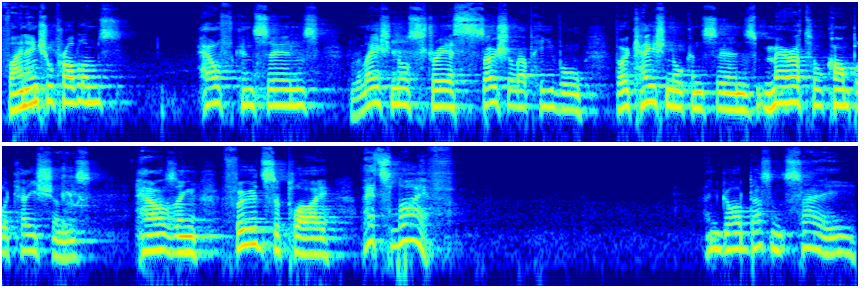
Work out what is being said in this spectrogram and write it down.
Financial problems, health concerns, relational stress, social upheaval, vocational concerns, marital complications, housing, food supply that's life. And God doesn't say,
